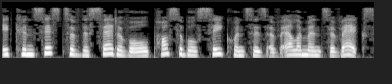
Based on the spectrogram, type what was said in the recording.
It consists of the set of all possible sequences of elements of X.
